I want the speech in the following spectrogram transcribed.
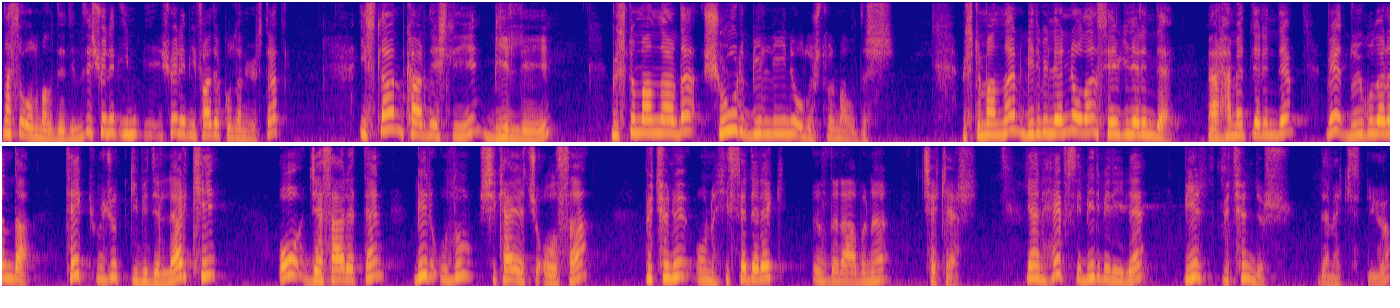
nasıl olmalı dediğimizde şöyle bir, şöyle bir ifade kullanıyor Üstad. İslam kardeşliği, birliği Müslümanlarda şuur birliğini oluşturmalıdır. Müslümanlar birbirlerine olan sevgilerinde, merhametlerinde ve duygularında tek vücut gibidirler ki o cesaretten bir uzuv şikayetçi olsa bütünü onu hissederek ızdırabını çeker. Yani hepsi birbiriyle bir bütündür demek istiyor.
